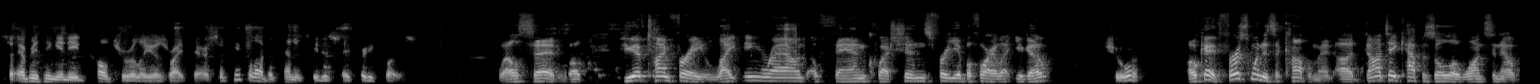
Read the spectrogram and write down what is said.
So everything you need culturally is right there. So people have a tendency to stay pretty close. Well said. Well, do you have time for a lightning round of fan questions for you before I let you go? Sure. Okay, the first one is a compliment. Uh, Dante Capizzola wants to know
